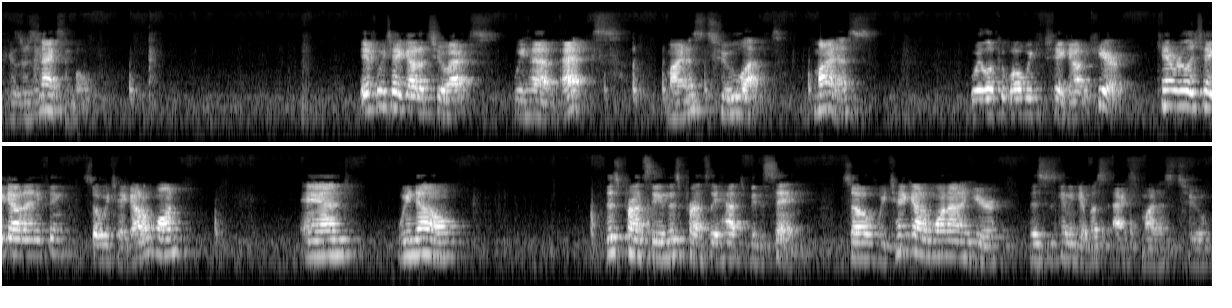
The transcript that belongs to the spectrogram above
because there's an x in both. If we take out a 2x, we have x minus 2 left. Minus, we look at what we can take out here. Can't really take out anything, so we take out a 1. And we know this parenthesis and this parenthesis have to be the same. So if we take out a 1 out of here, this is going to give us x minus 2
